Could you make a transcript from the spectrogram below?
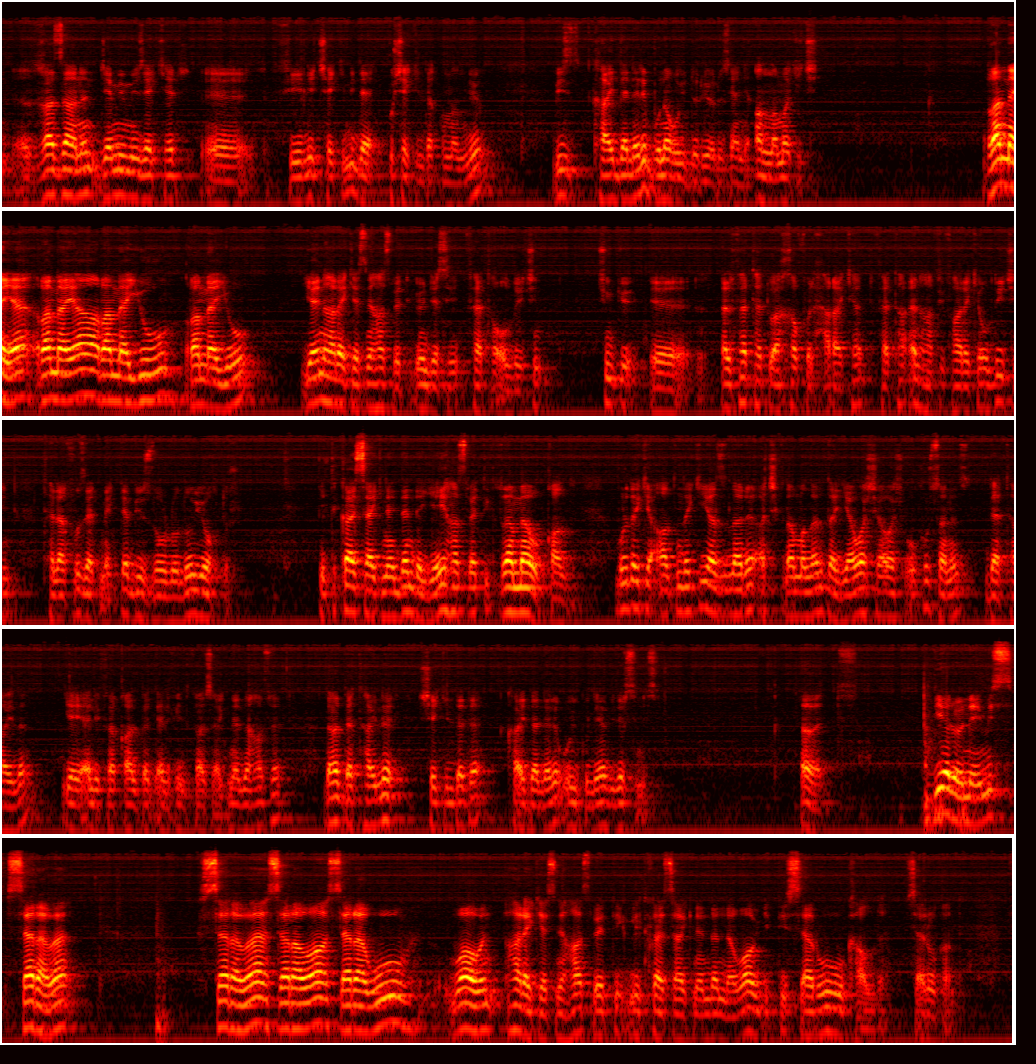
gazanın cemi müzekker e, fiili çekimi de bu şekilde kullanılıyor. Biz kaideleri buna uyduruyoruz yani anlamak için. Rameye, rameya, rameyu, rameyu yeni harekesini hasbettik. Öncesi fetha olduğu için. Çünkü e, el fethetu ehaful hareket fetha en hafif hareke olduğu için telaffuz etmekte bir zorluluğu yoktur. İltika sakinenden de ye'yi hasbettik. Ramev kaldı. Buradaki altındaki yazıları, açıklamaları da yavaş yavaş okursanız detaylı ye elife kalbet elif iltika sakineden hasret daha detaylı şekilde de kaideleri uygulayabilirsiniz. Evet. Diğer örneğimiz serave serave serava seravu Vav'ın harekesini hasbettik. İltikay sakinenden de vav gitti. Seru kaldı. Seru kaldı.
